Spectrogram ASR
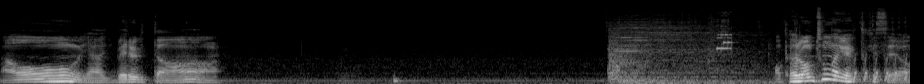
아오, 야, 매력있다. 어, 별을 엄청나게 획득했어요.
